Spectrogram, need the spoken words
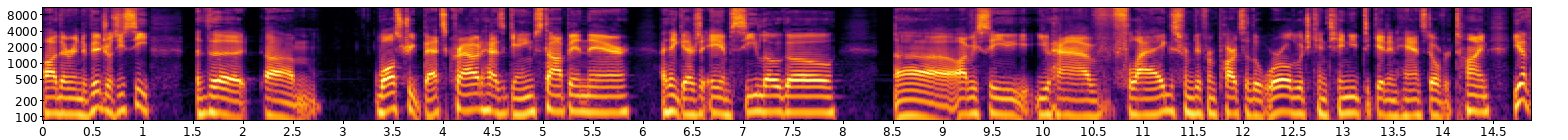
other individuals. You see, the um, Wall Street Bets crowd has GameStop in there. I think there's an AMC logo. Uh, obviously, you have flags from different parts of the world, which continue to get enhanced over time. You have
